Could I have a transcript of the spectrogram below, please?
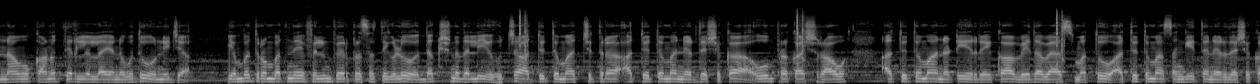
ನಾವು ಕಾಣುತ್ತಿರಲಿಲ್ಲ ಎನ್ನುವುದು ನಿಜ. ಎಂಬತ್ತೊಂಬತ್ತನೇ ಫಿಲ್ಮ್ ಫೇರ್ ಪ್ರಶಸ್ತಿಗಳು ದಕ್ಷಿಣದಲ್ಲಿ ಹುಚ್ಚ ಅತ್ಯುತ್ತಮ ಚಿತ್ರ, ಅತ್ಯುತ್ತಮ ನಿರ್ದೇಶಕ ಓಂ ಪ್ರಕಾಶ್ ರಾವ್, ಅತ್ಯುತ್ತಮ ನಟಿ ರೇಖಾ ವೇದವ್ಯಾಸ್ ಮತ್ತು ಅತ್ಯುತ್ತಮ ಸಂಗೀತ ನಿರ್ದೇಶಕ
